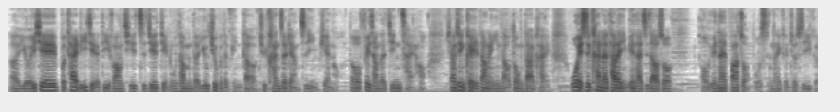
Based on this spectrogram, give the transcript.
呃，有一些不太理解的地方，其实直接点入他们的 YouTube 的频道去看这两支影片哦，都非常的精彩哈，相信可以让你脑洞大开。我也是看了他的影片才知道说，哦，原来八爪博士那个就是一个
